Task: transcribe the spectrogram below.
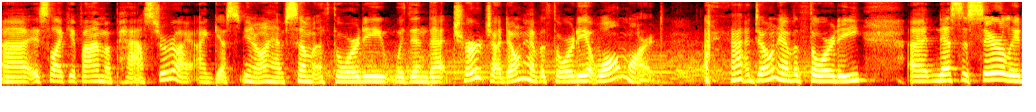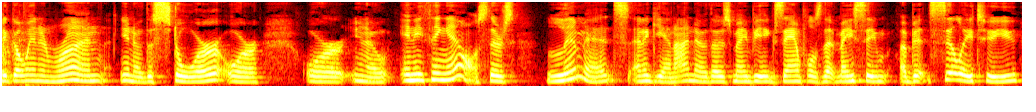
Uh, it's like if I'm a pastor, I, I, guess, you know, I have some authority within that church. I don't have authority at Walmart. I don't have authority uh, necessarily to go in and run, you know, the store or, or, you know, anything else. There's limits. And again, I know those may be examples that may seem a bit silly to you,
